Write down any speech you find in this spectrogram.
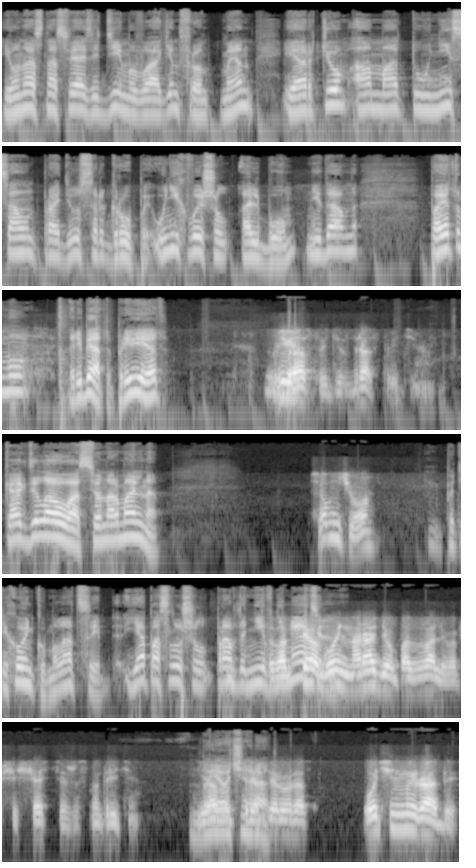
И у нас на связи Дима Вагин, фронтмен, и Артем Аматуни, саунд-продюсер группы. У них вышел альбом недавно. Поэтому, ребята, привет. Здравствуйте, здравствуйте. Как дела у вас? Все нормально? Все ничего. Потихоньку, молодцы. Я послушал, правда, Да невнимательно. вообще огонь на радио позвали, вообще счастье же, смотрите. Да, я вот очень рад. первый раз. Очень мы рады.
